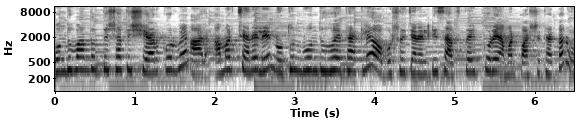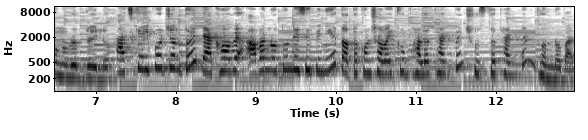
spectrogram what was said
বন্ধু বান্ধবদের সাথে শেয়ার করবেন। আর আমার চ্যানেলে নতুন বন্ধু হয়ে থাকলে অবশ্যই চ্যানেলটি সাবস্ক্রাইব করে আমার পাশে থাকার অনুরোধ রইল। আজকে এই পর্যন্তই, দেখা হবে আবার নতুন রেসিপি নিয়ে। ততক্ষণ সবাই খুব ভালো থাকবেন, সুস্থ থাকবেন, ধন্যবাদ।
